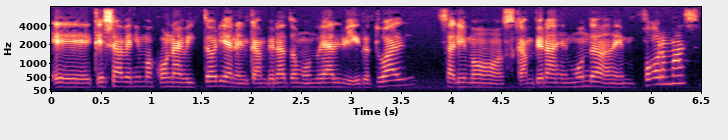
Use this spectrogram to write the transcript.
eh, que ya venimos con una victoria en el Campeonato Mundial Virtual, salimos campeonas del mundo en formas,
